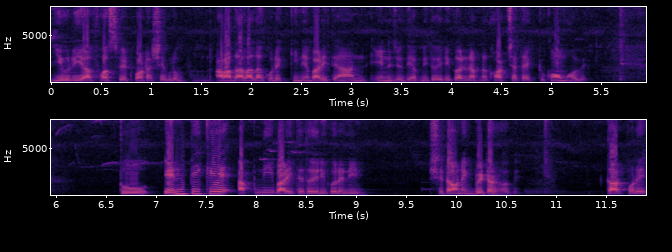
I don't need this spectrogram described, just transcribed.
ইউরিয়া, ফসফেট, পটাশ, এগুলো আলাদা আলাদা করে কিনে বাড়িতে আন, এনে যদি আপনি তৈরি করেন, আপনার খরচাটা একটু কম হবে। তো এনপিকে আপনি বাড়িতে তৈরি করে নিন, সেটা অনেক বেটার হবে। তারপরে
